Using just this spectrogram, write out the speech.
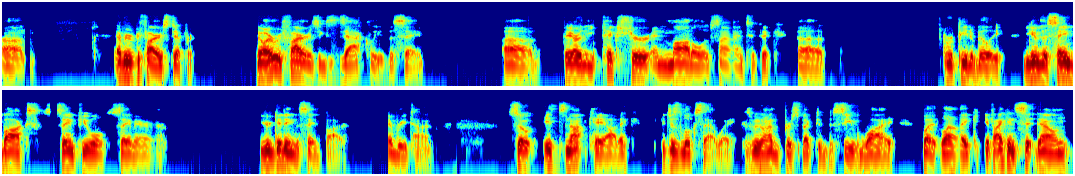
um, every fire is different. No, every fire is exactly the same. Uh, they are the picture and model of scientific uh, repeatability. You give the same box, same fuel, same air. You're getting the same fire every time. So it's not chaotic. It just looks that way because we don't have the perspective to see why. But like if I can sit down,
